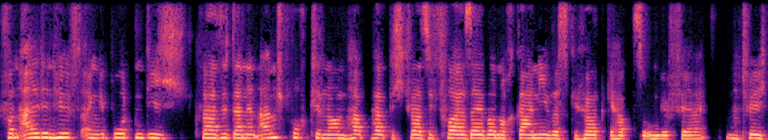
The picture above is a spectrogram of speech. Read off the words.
von all den Hilfsangeboten, die ich quasi dann in Anspruch genommen habe, habe ich quasi vorher selber noch gar nie was gehört gehabt, so ungefähr. Natürlich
